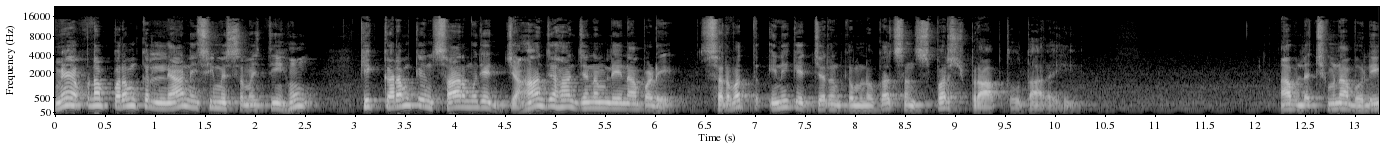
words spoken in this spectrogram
मैं अपना परम कल्याण इसी में समझती हूँ कि कर्म के अनुसार मुझे जहाँ जहाँ जन्म लेना पड़े, सर्वत्र इन्हीं के चरण कमलों का संस्पर्श प्राप्त होता रही। अब लक्ष्मणा बोली,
